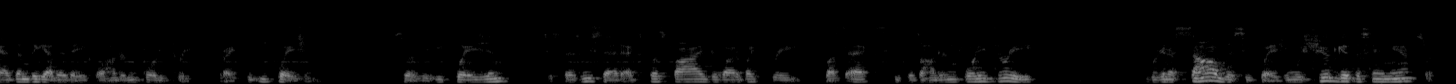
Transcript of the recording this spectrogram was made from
Add them together, they equal 143, right? The equation. So the equation, just as we said, x plus 5 divided by 3 plus x equals 143. We're going to solve this equation. We should get the same answer.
